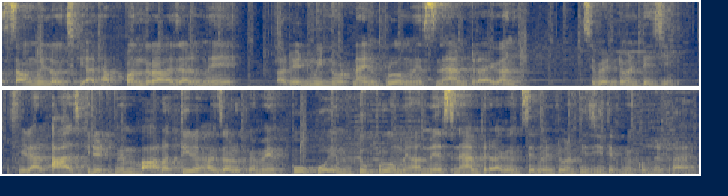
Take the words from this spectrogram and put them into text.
साउमी लॉन्च किया था, पंद्रह हज़ार में रेडमी नोट नाइन प्रो में स्नैपड्रैगन सेवन ट्वेंटी जी फ़िलहाल आज की डेट में बारह तेरह हज़ार रुपये में पोको एम टू प्रो में हमें स्नैपड्रैगन सेवन ट्वेंटी जी देखने को मिल रहा है।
